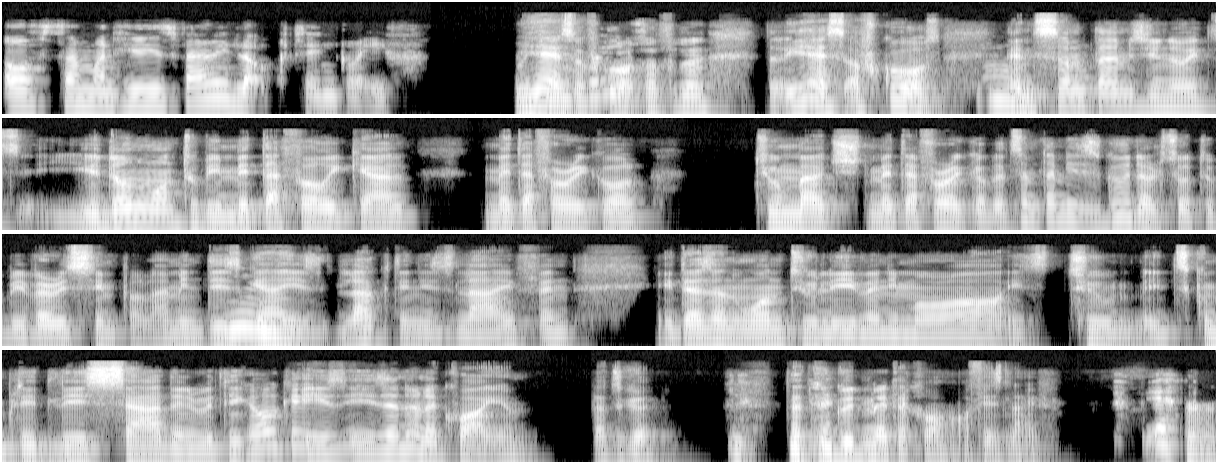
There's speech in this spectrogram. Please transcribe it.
of someone who is very locked in grief yes of course of course. Yes of course. Mm. and sometimes you know it's you don't want to be metaphorical metaphorical too much metaphorical but sometimes it's good also to be very simple. I mean this mm. guy is locked in his life and he doesn't want to live anymore. It's too it's completely sad and we think okay he's, he's in an aquarium that's good. That's a good metaphor of his life. Yeah.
